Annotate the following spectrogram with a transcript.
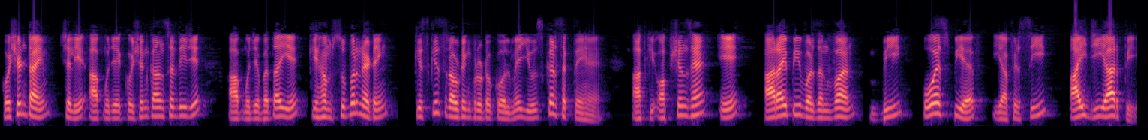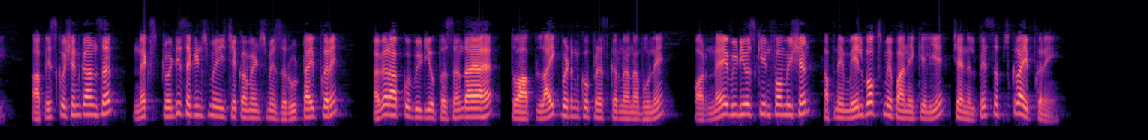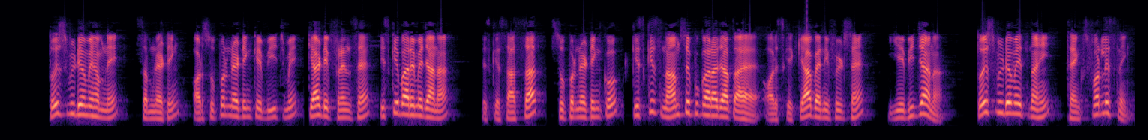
क्वेश्चन टाइम चलिए आप मुझे एक क्वेश्चन का आंसर दीजिए। आप मुझे बताइए कि हम सुपरनेटिंग किस किस राउटिंग प्रोटोकॉल में यूज़ कर सकते हैं। आपकी ऑप्शंस हैं A R I P version one, B O S P F या फिर सी आई जी आर पी आप इस क्वेश्चन का आंसर नेक्स्ट 20 सेकंड्स में नीचे कमेंट्स में ज़रूर टाइप करें। अगर आपको वीडियो पसंद आया है तो आप लाइक बटन को प्रेस करना ना भूलें और नए वीडियोस की इन्फॉर्मेशन अपने मेल बॉक्स में पाने के लिए चैनल पे सब्सक्राइब करें। तो इस वीडियो में हमने सबनेटिंग और सुपरनेटिंग के बीच में क्या डिफरेंस है, इसके बारे में जाना। इसके साथ साथ सुपरनेटिंग को किस किस नाम से पुकारा जाता है और इसके क्या बेनिफिट्स हैं, ये भी जाना। तो इस वीडियो में इतना ही। Thanks for listening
